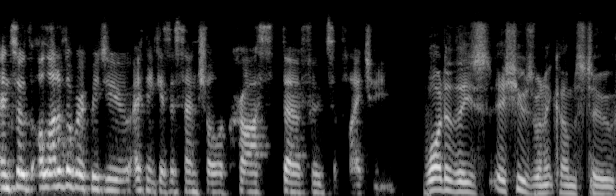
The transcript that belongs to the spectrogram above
And so a lot of the work we do, I think, is essential across the food supply chain. What are these issues when it comes to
